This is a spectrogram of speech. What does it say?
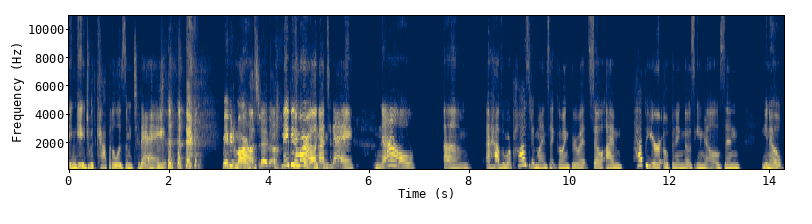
engage with capitalism today. maybe tomorrow, uh, not today though. maybe tomorrow, not today. Now, um, I have a more positive mindset going through it. So I'm happier opening those emails and, you know,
